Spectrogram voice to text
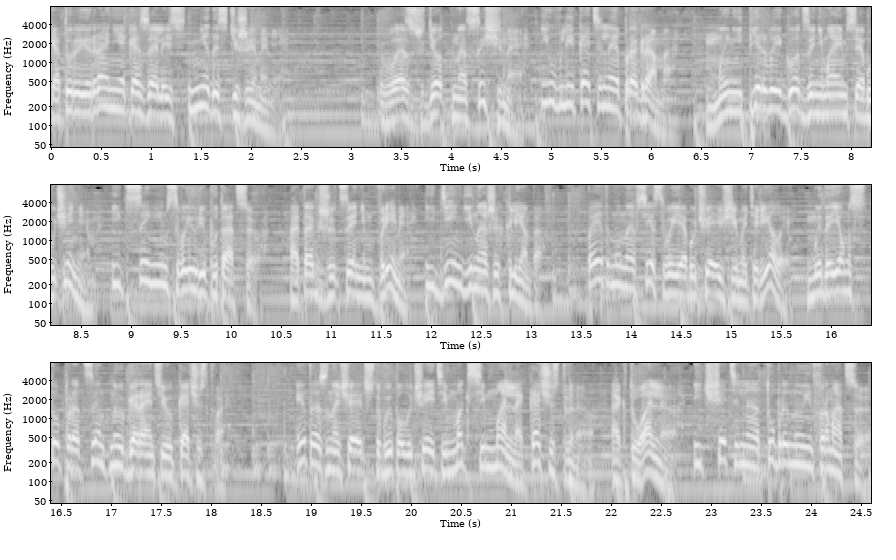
которые ранее казались недостижимыми. Вас ждет насыщенная и увлекательная программа. Мы не первый год занимаемся обучением и ценим свою репутацию, а также ценим время и деньги наших клиентов. Поэтому на все свои обучающие материалы мы даем стопроцентную гарантию качества – это означает, что вы получаете максимально качественную, актуальную и тщательно отобранную информацию,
